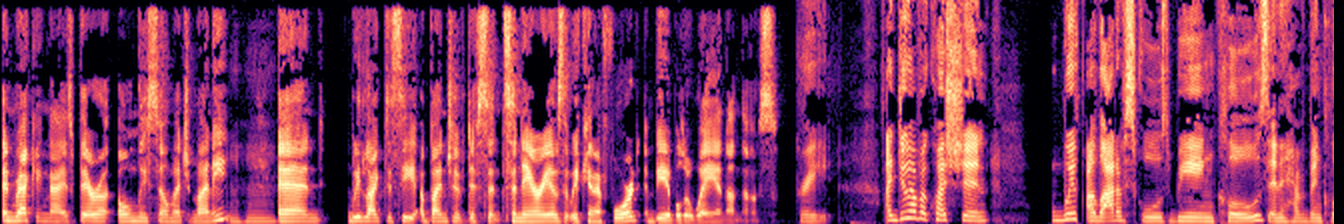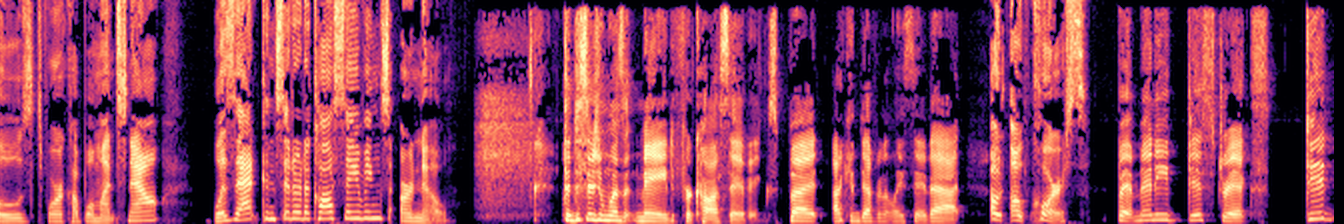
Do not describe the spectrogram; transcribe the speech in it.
and recognize there are only so much money. Mm-hmm. And we'd like to see a bunch of different scenarios that we can afford and be able to weigh in on those. Great. I do have a question with a lot of schools being closed and have been closed for a couple months now, was that considered a cost savings or no? The decision wasn't made for cost savings, but I can definitely say that. Oh, of course. But many districts did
